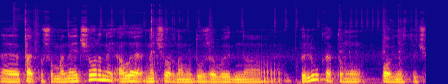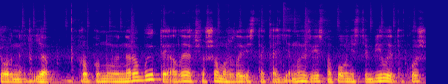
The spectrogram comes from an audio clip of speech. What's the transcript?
Е, Також у мене є чорний, але на чорному дуже видно пилюка, тому повністю чорний я пропоную не робити, але якщо що, можливість така є. Ну і звісно, повністю білий також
